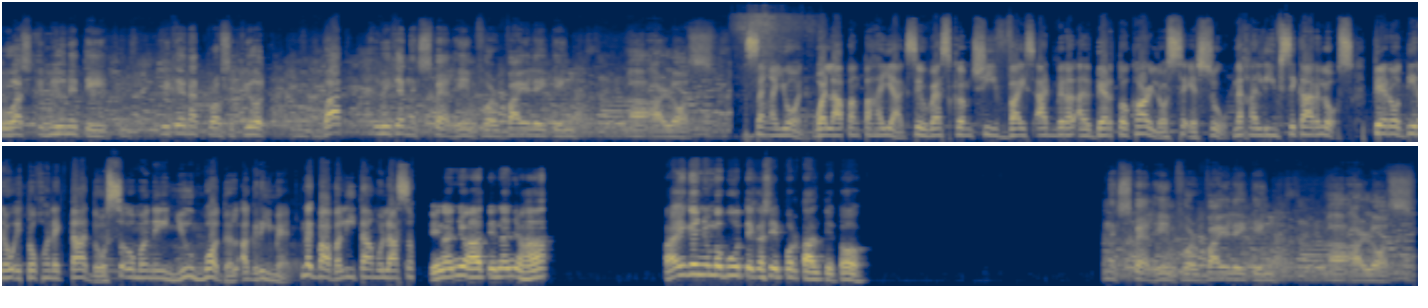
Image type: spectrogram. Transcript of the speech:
who has immunity. We cannot prosecute, but we can expel him for violating uh, our laws. Sa ngayon, wala pang pahayag si Westcom Chief Vice Admiral Alberto Carlos sa issue. Naka-leave si Carlos, pero di raw ito konektado sa umano'y New Model Agreement. Nagbabalita mula sa Tingnan nyo ha, tingnan nyo ha. Pakinggan nyo mabuti kasi importante to. Expel him for violating uh, our laws.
